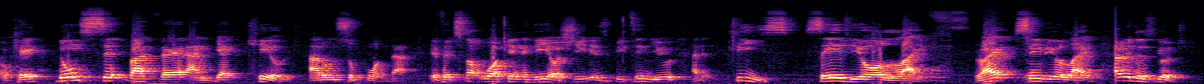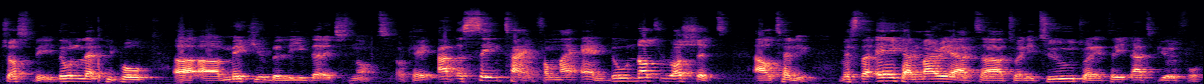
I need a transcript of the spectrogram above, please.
Okay? Don't sit back there and get killed. I don't support that. If it's not working, he or she is beating you, and please save your life. Yes. Right? Yes. Save your life. Marriage is good. Trust me. Don't let people uh, uh, make you believe that it's not. Okay. At the same time, from my end, do not rush it. I'll tell you. Mr. A can marry at uh, 22, 23. That's beautiful.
